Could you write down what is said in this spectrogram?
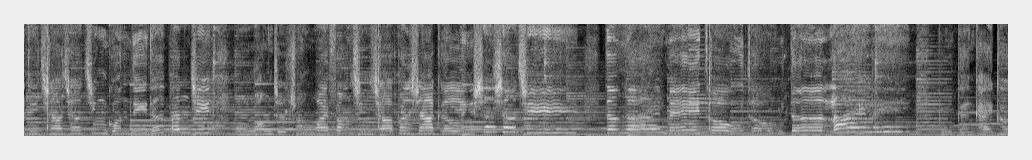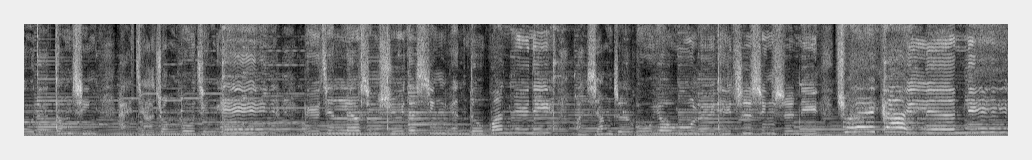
地，悄悄经过你的班级。我望着窗外，放轻桥畔下课铃声响起。当暧昧偷偷的来临，不敢开口的动情，还假装不经意。遇见流星许的心愿都关于你，幻想着无忧无虑，一直心是你吹开涟漪，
